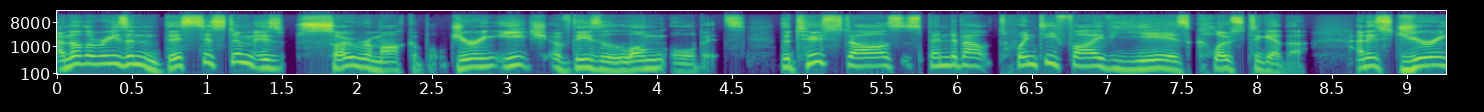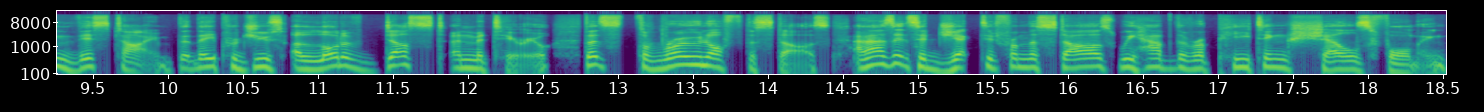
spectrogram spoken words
Another reason this system is so remarkable, during each of these long orbits, the two stars spend about 25 years close together, and it's during this time that they produce a lot of dust and material that's thrown off the stars, and as it's ejected from the stars, we have the repeating shells forming.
